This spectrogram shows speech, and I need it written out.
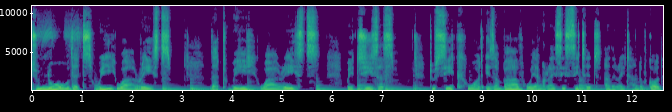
to know that we were raised, that we were raised with Jesus. To seek what is above where Christ is seated at the right hand of God,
